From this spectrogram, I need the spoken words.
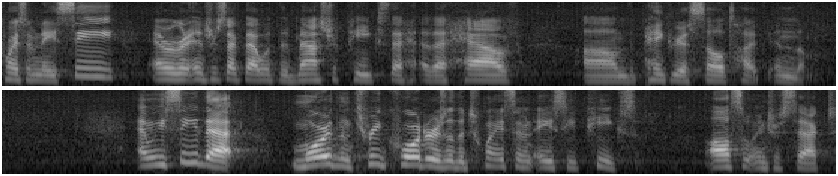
27AC, and we're going to intersect that with the master peaks that, that have um, the pancreas cell type in them. And we see that more than three quarters of the 27AC peaks also intersect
